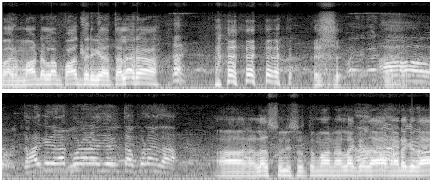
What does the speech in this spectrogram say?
பாரு, மாட்டெல்லாம் பார்த்துருக்கியா தலைரா. ஆ நல்லா சுழி சுத்தமா நல்லா இருக்குதா? நடக்குதா?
